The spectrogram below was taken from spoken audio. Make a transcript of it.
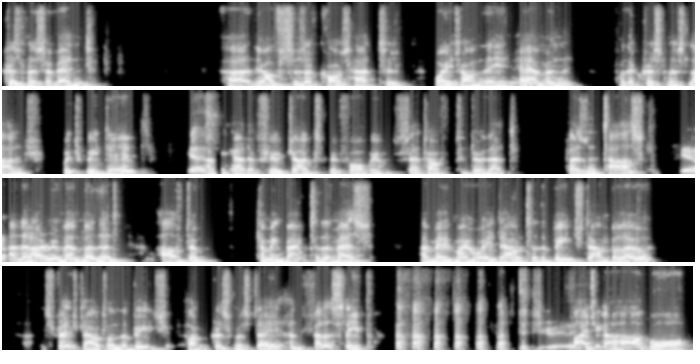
Christmas event, uh, the officers, of course, had to wait on the airmen for the Christmas lunch, which we did. Yes. Having had a few jugs before we set off to do that pleasant task. Yeah. And then I remember that after coming back to the mess, I made my way down to the beach down below, stretched out on the beach on Christmas Day, and fell asleep. Did you really? Fighting a hard war.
